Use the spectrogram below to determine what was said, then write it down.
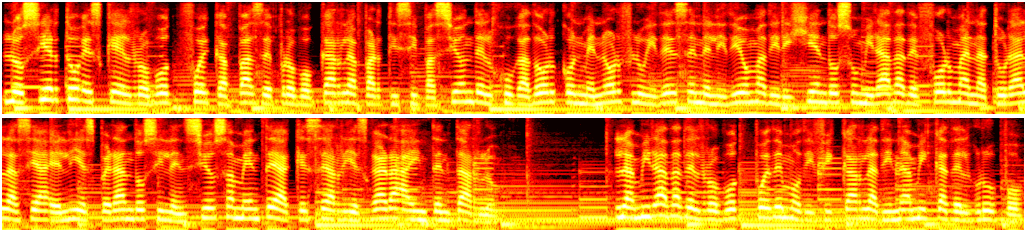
lo cierto es que el robot fue capaz de provocar la participación del jugador con menor fluidez en el idioma dirigiendo su mirada de forma natural hacia él y esperando silenciosamente a que se arriesgara a intentarlo. La mirada del robot puede modificar la dinámica del grupo,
